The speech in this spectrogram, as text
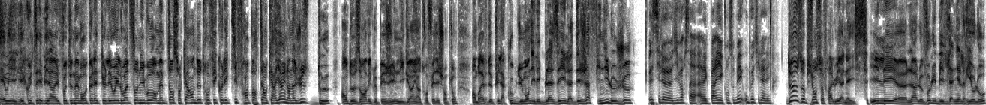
Eh oui, écoutez bien, il faut tout de même reconnaître que Léo est loin de son niveau. En même temps, sur 42 trophées collectifs remportés en carrière, il en a juste deux en deux ans avec le PSG, une Ligue 1 et un trophée des champions. En bref, depuis la Coupe du Monde, il est blasé, il a déjà fini le jeu. Et si le divorce avec Paris est consommé, où peut-il aller? Deux options s'offrent à lui à Nice. Il est euh, là le volubile Daniel Riolo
